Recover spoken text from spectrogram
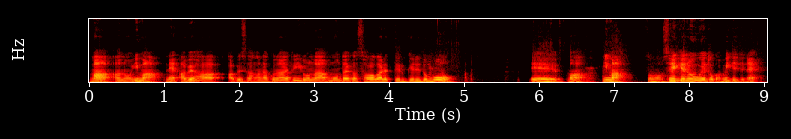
まあ、あの今ね、安倍派、安倍さんが亡くなられていろんな問題が騒がれているけれども、えーまあ、今、その政権の運営とか見ててね、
